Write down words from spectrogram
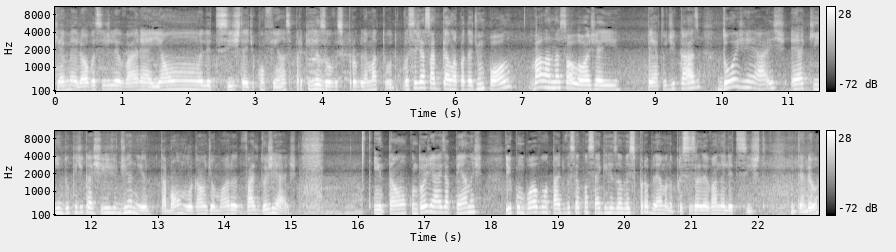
que é melhor vocês levarem aí a um eletricista de confiança para que resolva esse problema todo. Você já sabe que a lâmpada é de um polo, vá lá na sua loja aí perto de casa, dois reais é aqui em Duque de Caxias, Rio de Janeiro, tá bom? No lugar onde eu moro vale dois reais. Então, com dois reais apenas e com boa vontade você consegue resolver esse problema, não precisa levar no eletricista, entendeu?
